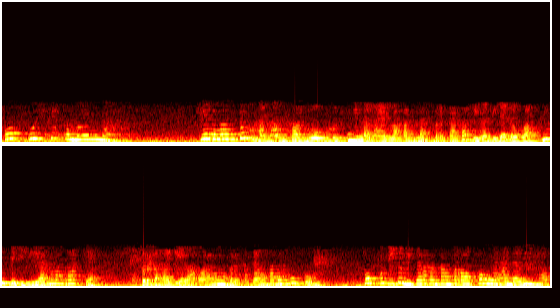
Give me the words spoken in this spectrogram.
Fokusnya ke mana? Firman Tuhan Amsal 29 ayat 18 berkata bila tidak ada wahyu jadi liarlah rakyat. Berbahagialah orang yang berpegang pada hukum. Fokus itu bicara tentang teropong yang Anda lihat.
